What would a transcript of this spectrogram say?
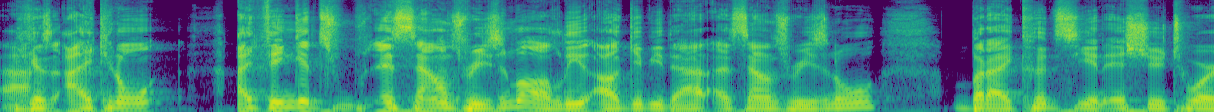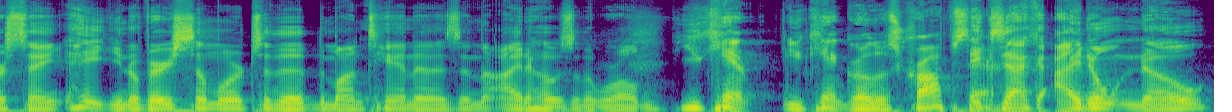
Ah. because I can I think it's it sounds reasonable. I'll leave, I'll give you that. It sounds reasonable, but I could see an issue to where saying, hey, you know, very similar to the the Montanas and the Idahos of the world. You can't you can't grow those crops there. Exactly. I don't know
